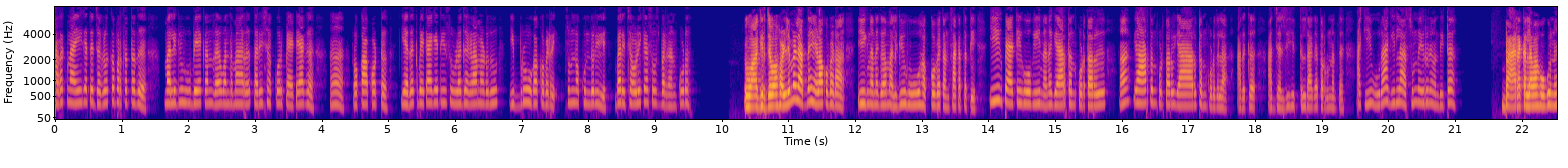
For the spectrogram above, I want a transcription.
ಹರಕ್ ನಾಯಿಗತೆ ಜಗಳಕ್ಕ ಬರ್ತತದ. ಮಲಗಿ ಹೂ ಬೇಕಂದ್ರ ಒಂದ್ ಮಾರ ತರಿ ಸಕ್ಕೂರ್ ಪ್ಯಾಟ್ಯಾಗ ಹ್ಮ್ ರೊಕ್ಕ ಕೊಟ್ಟು. ಎದಕ್ ಬೇಕಾಗೈತಿ ಸುಳ್ಳ ಜಗಳ ಮಾಡುದು? ಇಬ್ರು ಹೋಗಕ್ ಹೋಗ್ಬೇಡ್ರಿ. ಸುಮ್ನ ಕುಂದ್ರಿ ಇಲ್ಲಿ. ಬರೀ ಚೌಳಿಕಾಯಿ ಸೋಸ್ ಬರ್ರಿ ನನ್ ಕೂಡ. ವಾಗಿರ್ಜವ ಹೊಳ್ಳಿ ಮೇಲೆ ಅದನ್ನ ಹೇಳಾಕೋಬೇಡ ಈಗ ನನಗ ಮಲ್ಗಿ ಹೂ ಹಾಕೋಬೇಕು ಅನ್ಸಾಕತ್ತತಿ. ಈಗ ಪ್ಯಾಟಿಗೆ ಹೋಗಿ ನನಗೆ ಯಾರು ತಂದು ಕೊಡ್ತಾರು? ಯಾರು ತಂದು ಕೊಡ್ತಾರು ಯಾರು ತಂದು ಕೊಡುದಿಲ್ಲ. ಅದಕ್ಕೆ ಆ ಜಲ್ದಿ ಹಿತ್ತಲ್ದಾಗ ತರುಣಂತೆ ಆಕಿ ಊರಾಗಿಲ್ಲ ಸುಮ್ಮನೆ ಇರು ಒಂದಿಟ. ಬಾರಕಲ್ಲವ ಹೋಗುನು?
